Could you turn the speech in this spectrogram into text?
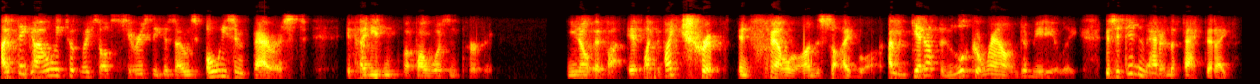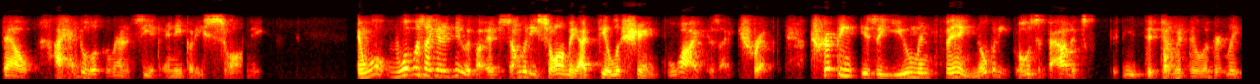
I think I only took myself seriously because I was always embarrassed if I didn't if I wasn't perfect. You know, if I if like if I tripped and fell on the sidewalk, I would get up and look around immediately because it didn't matter the fact that I fell. I had to look around and see if anybody saw me. And what, what was I going to do if, I, if somebody saw me? I'd feel ashamed. Why? Because I tripped. Tripping is a human thing. Nobody goes about it to do it deliberately,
